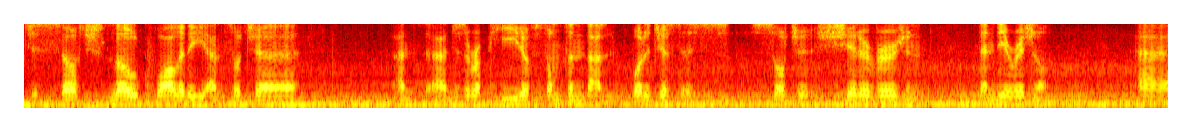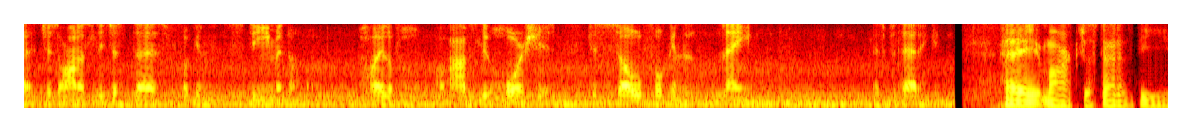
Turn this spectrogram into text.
just such low quality and such a and and just a repeat of something that but it just is such a shitter version than the original uh, just honestly, just a fucking steaming pile of absolute horseshit. Just so fucking lame. It's pathetic. Hey, Mark, just out of the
